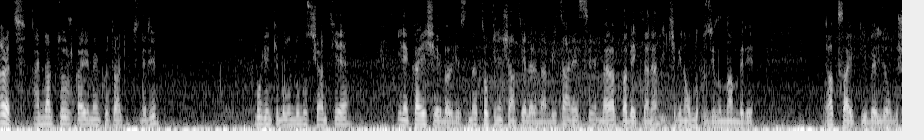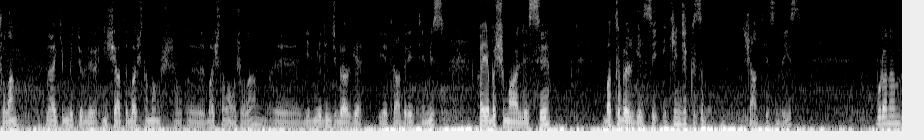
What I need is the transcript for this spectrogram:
Evet, Emlak Tur gayrimenkul takipçileri. Bugünkü bulunduğumuz şantiye yine Kayışehir bölgesinde TOKİ'nin şantiyelerinden bir tanesi. Merakla beklenen 2019 yılından beri hak sahipliği belli olmuş olan lakin bir türlü inşaatı başlamamış e, başlamamış olan e, 27. bölge diye tabir ettiğimiz Kayabaşı Mahallesi Batı bölgesi ikinci kısım şantiyesindeyiz. Buranın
